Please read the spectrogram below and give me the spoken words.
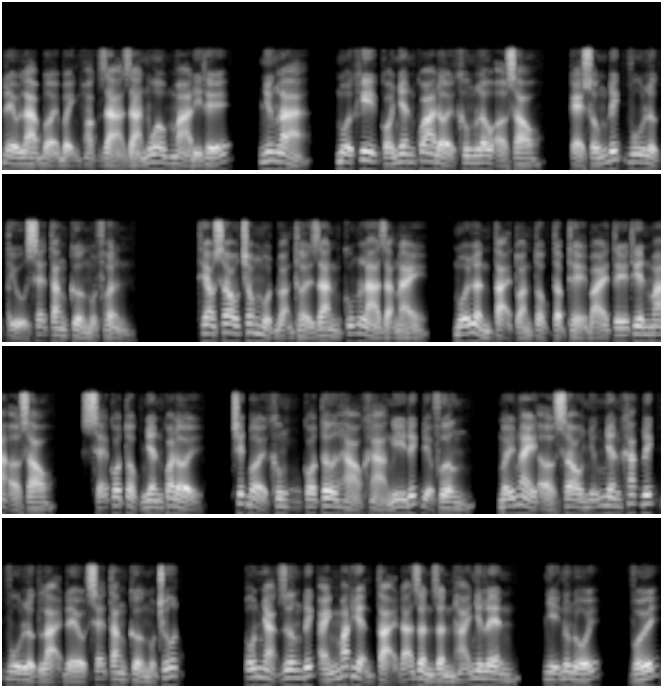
đều là bởi bệnh hoặc giả già nua mà đi thế, nhưng là, mỗi khi có nhân qua đời không lâu ở sau, kẻ sống đích vô lực tiểu sẽ tăng cường một phần. Theo sau trong một đoạn thời gian cũng là dạng này, mỗi lần tại toàn tộc tập thể bái tế thiên ma ở sau, sẽ có tộc nhân qua đời, chết bởi không có tơ hảo khả nghi đích địa phương, mấy ngày ở sau những nhân khác đích vô lực lại đều sẽ tăng cường một chút. Ôn nhạc dương đích ánh mắt hiện tại đã dần dần hãi nhiên lên, nhị nương đối, với,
